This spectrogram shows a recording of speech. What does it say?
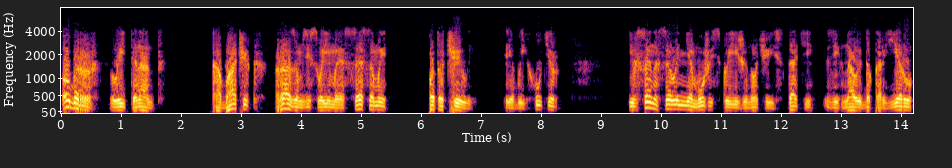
Обер лейтенант Кабачик разом зі своїми есесами оточили рябий хутір, і все населення мужиської жіночої статі зігнали до кар'єру,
